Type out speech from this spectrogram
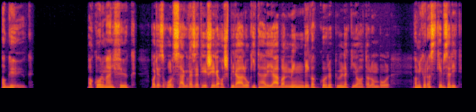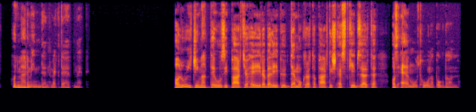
a gőg. A kormányfők vagy az ország vezetésére aspirálók Itáliában mindig akkor röpülnek ki a hatalomból, amikor azt képzelik, hogy már mindent megtehetnek. A Luigi Matteosi pártja helyére belépő demokrata párt is ezt képzelte az elmúlt hónapokban.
